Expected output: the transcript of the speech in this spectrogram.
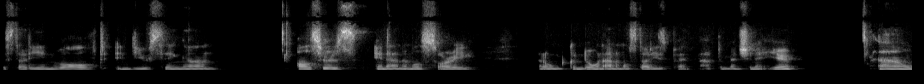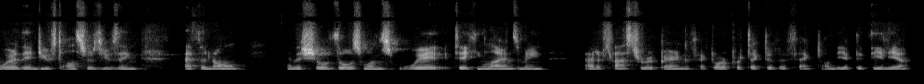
The study involved inducing um, ulcers in animals. Sorry, I don't condone animal studies, but I have to mention it here, uh, where they induced ulcers using ethanol. And they showed those ones where taking lion's mane had a faster repairing effect or a protective effect on the epithelia.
